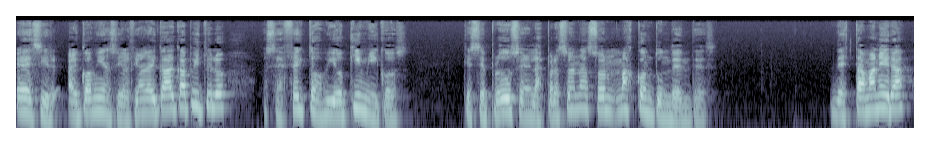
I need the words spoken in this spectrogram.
Es decir, al comienzo y al final de cada capítulo, los efectos bioquímicos que se producen en las personas son más contundentes. De esta manera,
